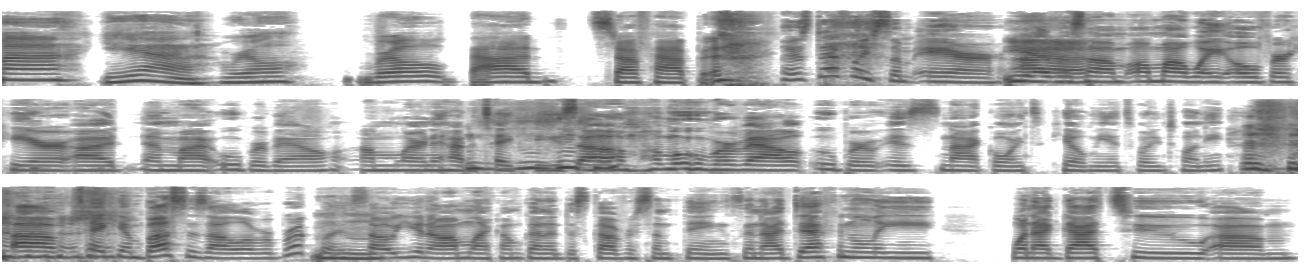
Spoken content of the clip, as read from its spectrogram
uh, yeah, real, real bad stuff happened. There's definitely some air. I Yeah. was um, on my way over here I, in my Uber Val. I'm learning how to take these. Um, I'm Uber Val. Uber is not going to kill me in 2020. Um, taking buses all over Brooklyn. Mhm. So, you know, I'm like, I'm going to discover some things. And I definitely, when I got to, um,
